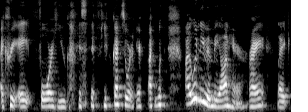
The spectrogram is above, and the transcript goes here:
I create for you guys. If you guys weren't here, I would I wouldn't even be on here, right? Like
